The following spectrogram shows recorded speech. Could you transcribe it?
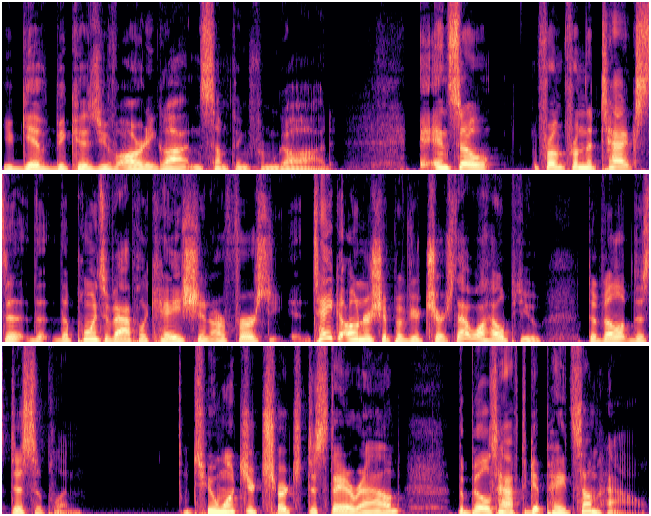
You give because you've already gotten something from God. And so from from the text, the, the, the, points of application are first, take ownership of your church. That will help you develop this discipline. Do you want your church to stay around? The bills have to get paid somehow.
